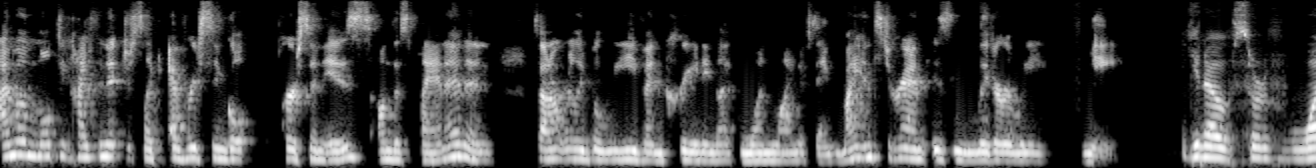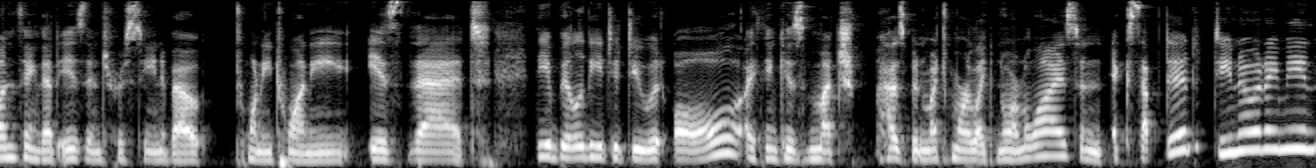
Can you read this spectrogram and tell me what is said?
I'm a multi hyphenate, just like every single person is on this planet. And so I don't really believe in creating like one line of saying, my Instagram is literally me. You know, sort of one thing that is interesting about 2020 is that the ability to do it all i think is much has been much more like normalized and accepted. Do you know what i mean?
